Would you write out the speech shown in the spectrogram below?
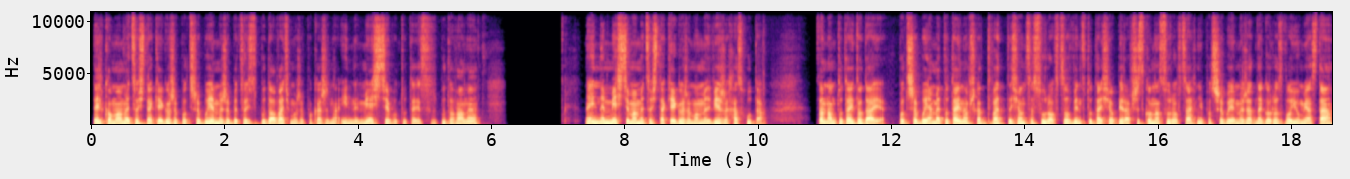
tylko mamy coś takiego, że potrzebujemy, żeby coś zbudować. Może pokażę na innym mieście, bo tutaj jest zbudowane. Na innym mieście mamy coś takiego, że mamy wieżę Hashuta. Co nam tutaj to daje? Potrzebujemy tutaj na przykład 2000 surowców, więc tutaj się opiera wszystko na surowcach, nie potrzebujemy żadnego rozwoju miasta,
